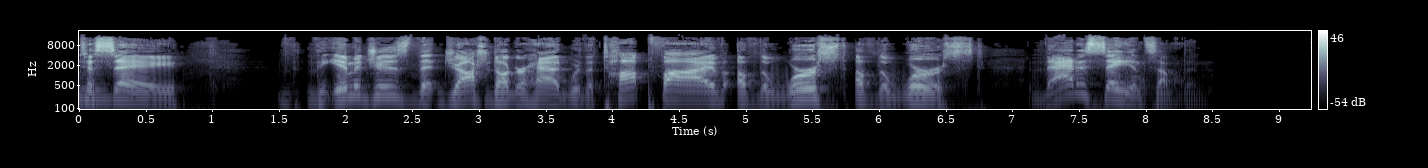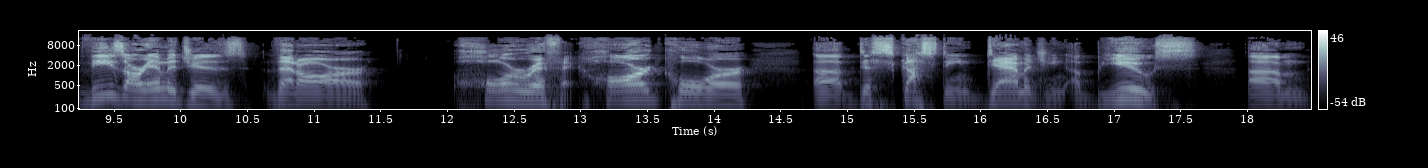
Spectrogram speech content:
to say the images that Josh Duggar had were the top five of the worst of the worst. That is saying something. These are images that are horrific, hardcore, uh, disgusting, damaging, abuse, um,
